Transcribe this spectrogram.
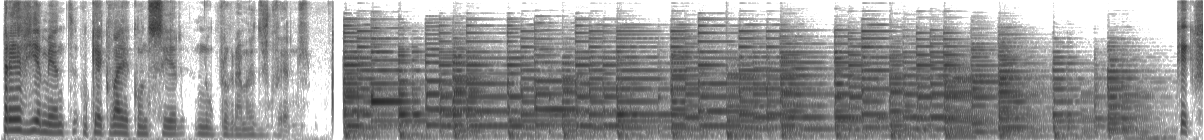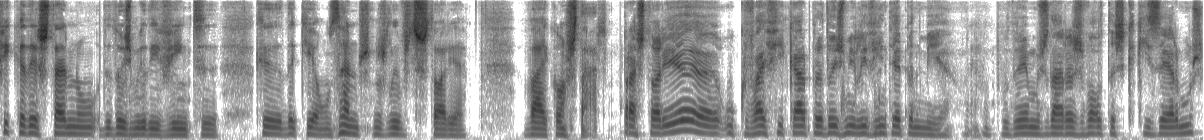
previamente o que é que vai acontecer no programa dos governos. O que é que fica deste ano de 2020 que daqui a uns anos nos livros de história vai constar? Para a história, o que vai ficar para 2020 é a pandemia. É. Podemos dar as voltas que quisermos.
